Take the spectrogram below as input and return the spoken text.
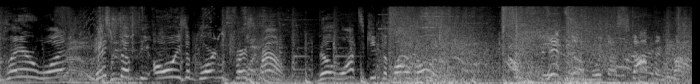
Player one hits up the always important first round. They'll want to keep the ball rolling. Hit them with a stop and pop.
